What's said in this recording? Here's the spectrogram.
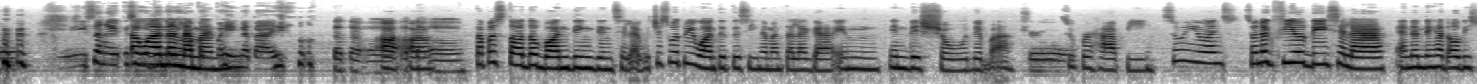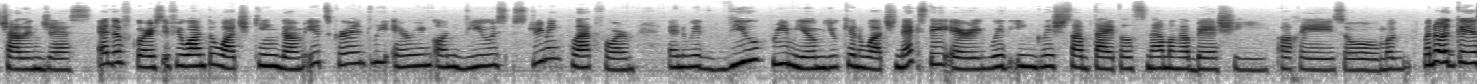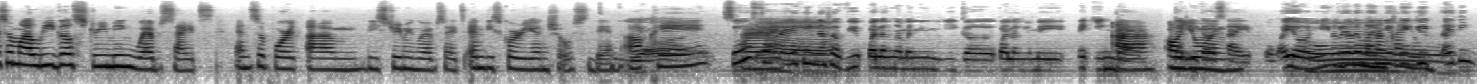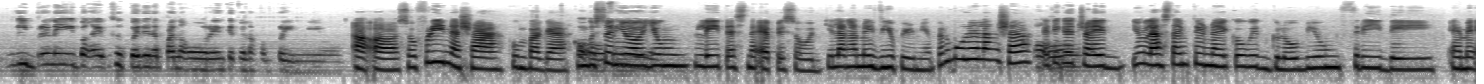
Isang episode Tawanan na naman. pahinga tayo. Totoo. Oo. Totoo. Tapos todo bonding din sila, which is what we wanted to see naman talaga in in this show, ba? True. Super happy. So yun. So nag-field day sila and then they had all these challenges. And of course, if you want to watch Kingdom, it's currently airing on View's streaming platform. And with View Premium, you can watch next day airing with English subtitles na mga beshi. Okay, so mag manood kayo sa mga legal streaming websites and support um these streaming websites and these Korean shows din. Okay? Yeah. So far, I Alright. think nasa view pa lang naman yung legal, pa lang yung may, may kingdom Ah, oh, na legal yun. site. Oh, ayun, Oh, libre doon naman na yung, may kayo. I think libre na yung ibang episode pwede na panoorin kahit walang kang premium. Oo. So, free na siya, kumbaga. Kung Oo, gusto nyo yung latest na episode, kailangan may view premium. Pero mura lang siya. I think I Oo. tried, yung last time tinry ko with Globe, yung 3-day eme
